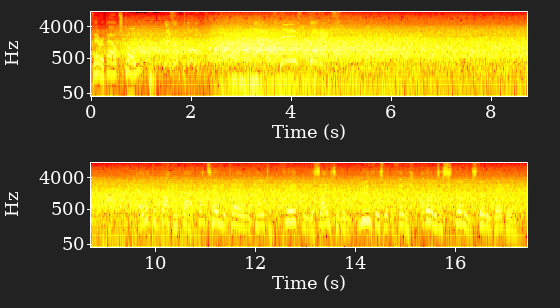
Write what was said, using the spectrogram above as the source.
thereabouts gone. Has a pop! And he's done it! Uh, looking back at that, that's how you play on the counter. Quick and decisive and ruthless with the finish. I thought it was a stunning, stunning breakaway.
